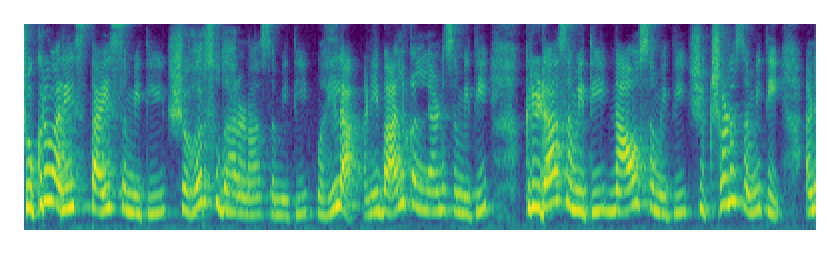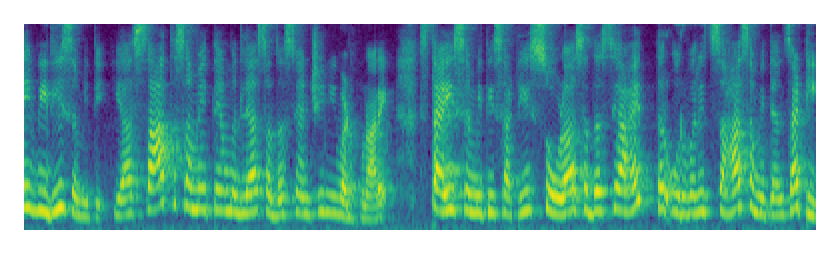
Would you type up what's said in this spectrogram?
शुक्रवारी स्थायी समिती शहर सुधारणा समिती महिला आणि बाल कल्याण समिती क्रीडा समिती नाव समिती शिक्षण समिती आणि विधी समिती या सात समित्यामधल्या सदस्यांची निवड होणार आहे. स्थायी समितीसाठी सोळा सदस्य आहेत तर उर्वरित सहा समित्यांसाठी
